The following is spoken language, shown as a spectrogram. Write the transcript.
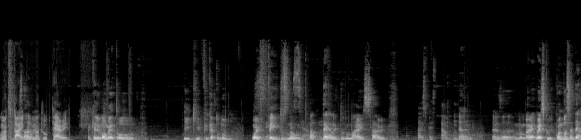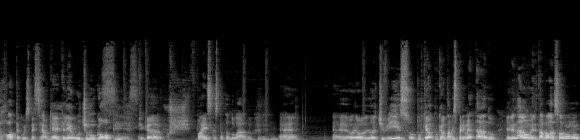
Momento Daigo, Sabe. momento Parry. aquele momento e que fica tudo com Sim, efeitos no- especial. na tela e tudo mais, sabe? É especial. Uhum. É. É, mas, quando você derrota com o especial, que é aquele último golpe, Sim, sim. fica ush, faíscas pra todo lado. Uhum. É, é, eu, eu, eu tive isso porque, eu- porque eu tava experimentando. Ele não, ele tava lá só no-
